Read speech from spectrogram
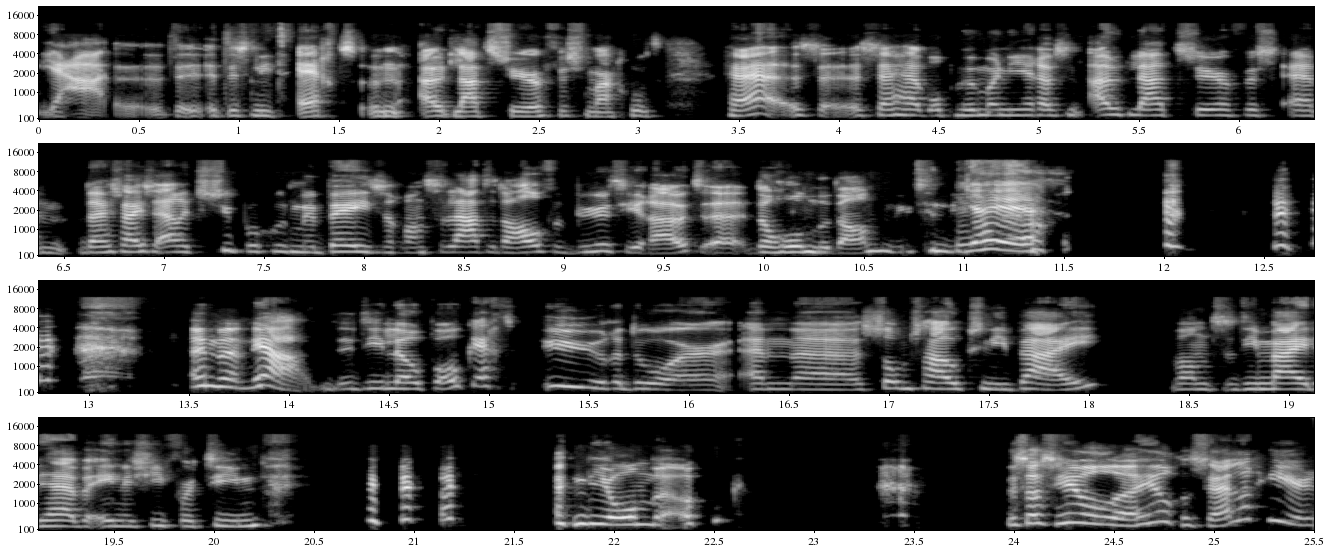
Ja, het, het, is niet echt een uitlaatservice, maar goed. Hè? Ze, ze hebben op hun manier een uitlaatservice. En daar zijn ze eigenlijk super goed mee bezig. Want ze laten de halve buurt hieruit. de honden dan. Niet, niet ja, ja, ja. En uh, ja, die lopen ook echt uren door. En uh, soms hou ik ze niet bij, want die meiden hebben energie voor tien. en die honden ook. Dus dat is heel, heel gezellig hier.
